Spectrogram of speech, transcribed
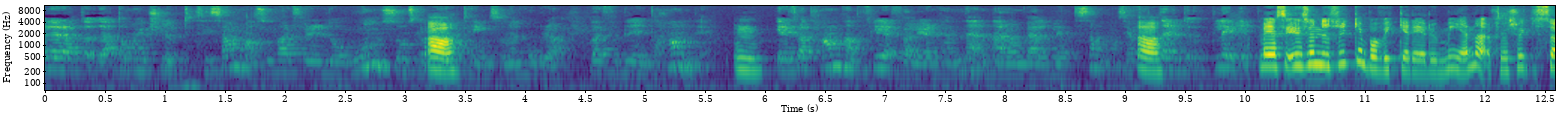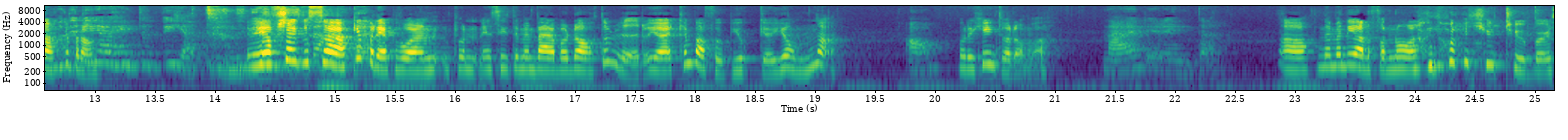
eller att, att de har gjort slut tillsammans. Och varför är det då hon som ska Ja. bli uthängd som en hora? Varför blir inte han det? Mm. Är det för att han hade fler följare än henne när de väl blev tillsammans? Jag Ja. fattar inte upplägget. Men jag är så nyfiken på vilka det är du menar för jag försökte söka Men på det är dem. det jag inte vet. Men jag försökte spännande. söka på det på våran, på, jag sitter med en bärbar dator bredvid och jag kan bara få upp Jocke och Jonna. Ja. Och det kan ju inte vara dem va? Nej, det är det inte. Ja, nej men det är i alla fall några, några youtubers.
